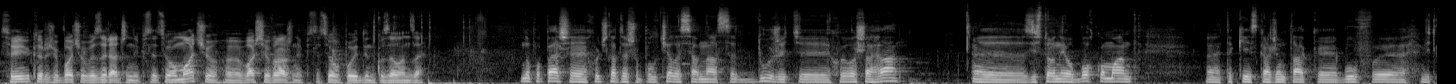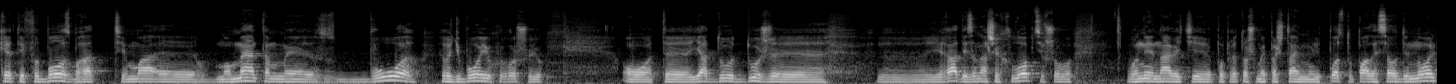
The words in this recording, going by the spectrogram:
Сергій Вікторович, бачу, ви заряджений після цього матчу. Е, Ваші враження після цього поєдинку з ЛНЗ? Ну, по-перше, хочу сказати, що вийшла в нас дуже е, хороша гра е, зі сторони обох команд. Е, Такий, скажімо так, був відкритий футбол з багатьма моментами, з бо- боротьбою хорошою. От, я дуже радий за наших хлопців, що вони навіть, попри те, що ми тайм і поступалися 1-0,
